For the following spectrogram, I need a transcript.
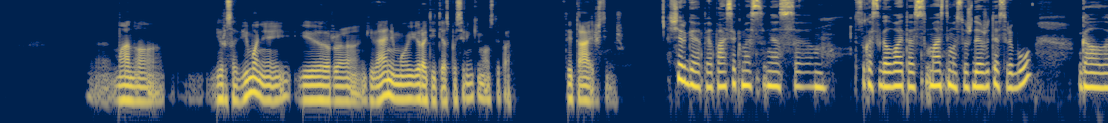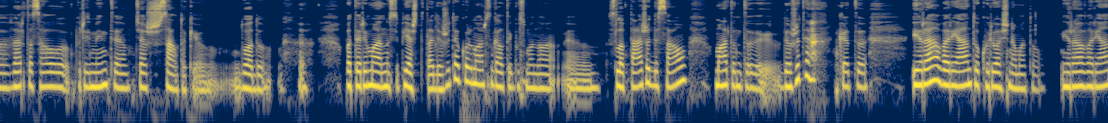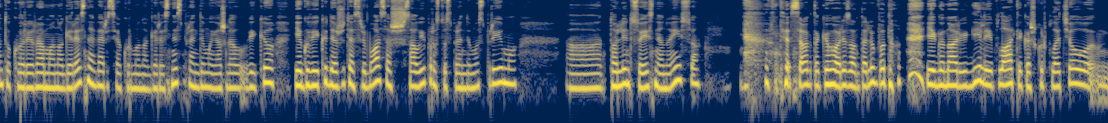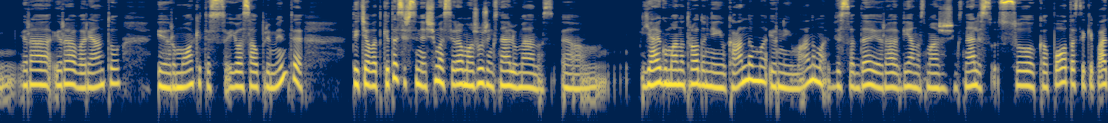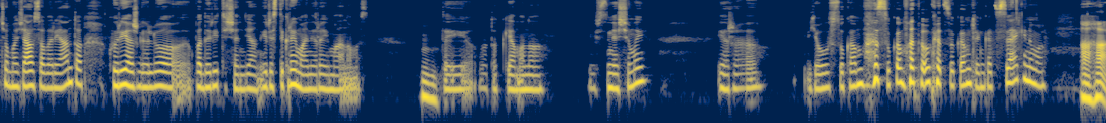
mano ir savimoniai, ir gyvenimui, ir ateities pasirinkimams taip pat. Tai tą ir išsinešu. Aš irgi apie pasiekmes, nes sukasi galvoj tas mąstymas už dėžutės ribų. Gal verta savo priminti, čia aš savo tokį duodu patarimą nusipiešti tą dėžutę kur nors, gal tai bus mano e, slaptažodis savo, matant dėžutę, kad yra variantų, kuriuo aš nematau yra variantų, kur yra mano geresnė versija, kur mano geresni sprendimai. Aš gal veikiu, jeigu veikiu dėžutės ribos, aš savo įprastus sprendimus priimu, tolint su jais nenueisiu. Tiesiog tokiu horizontaliu būdu, jeigu noriu giliai ploti kažkur plačiau, yra, yra variantų ir mokytis juos savo priminti. Tai čia vat kitas išsinešimas yra mažų žingsnelių menas jeigu man atrodo neįkandama ir neįmanoma, visada yra vienas mažas žingsnelis sukapotas iki pačio mažiausio varianto, kurį aš galiu padaryti šiandien. Ir jis tikrai man yra įmanomas. Mm. Tai va, tokie mano išsinešimai. Ir jau sukam, sukam, matau, kad sukam link atsisveikinimo. Aha,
